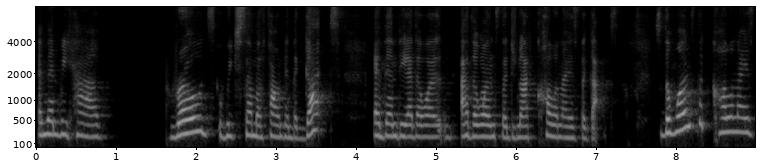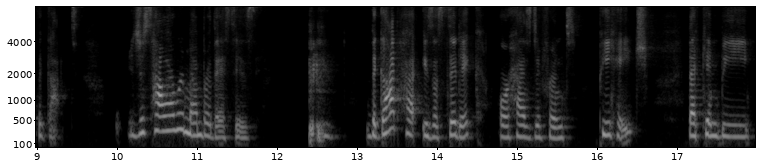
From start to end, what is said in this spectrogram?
And then we have roads, which some are found in the gut, and then the other one, other ones that do not colonize the gut. So the ones that colonize the gut, just how I remember this is the gut ha- is acidic or has different pH that can be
